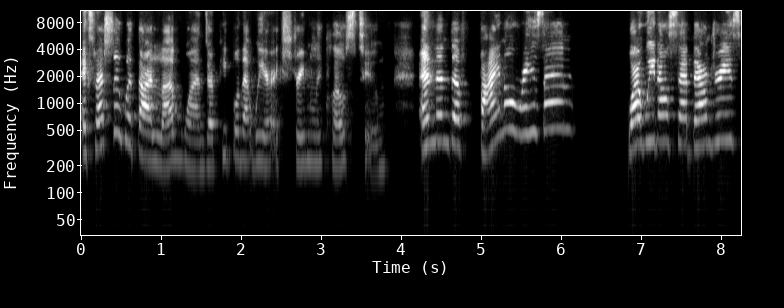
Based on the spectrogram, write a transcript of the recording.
especially with our loved ones or people that we are extremely close to. And then the final reason why we don't set boundaries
